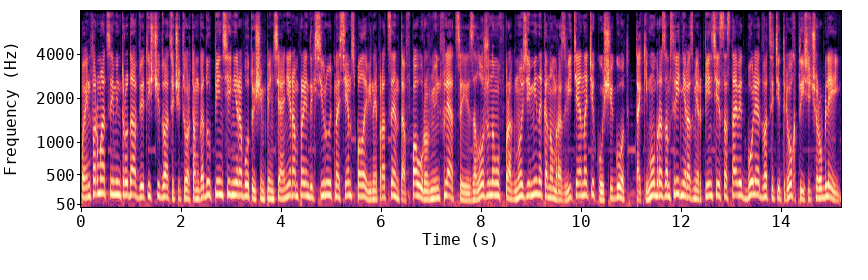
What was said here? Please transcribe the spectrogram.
По информации Минтруда, в 2024 году пенсии неработающим пенсионерам проиндексируют на 7,5% по уровню инфляции, заложенному в прогнозе Минэкономики Минэкономразвития на текущий год. Таким образом, средний размер пенсии составит более 23 тысяч рублей.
